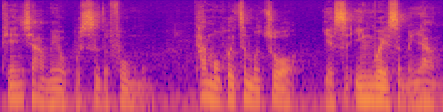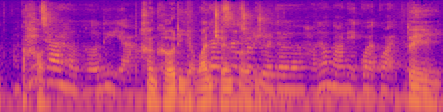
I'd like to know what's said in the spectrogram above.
天下没有不是的父母，他们会这么做，也是因为什么样？听起来很合理呀，很合理啊，完全合理。觉得好像哪里怪怪的。对，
